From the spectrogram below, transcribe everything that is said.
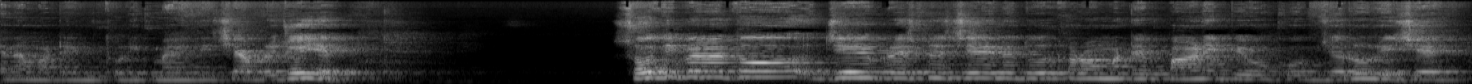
એના માટેની થોડીક માહિતી છે. આપણે જોઈએ સૌથી પહેલાં તો જે પ્રશ્ન છે એને દૂર કરવા માટે પાણી પીવું ખૂબ જરૂરી છે.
